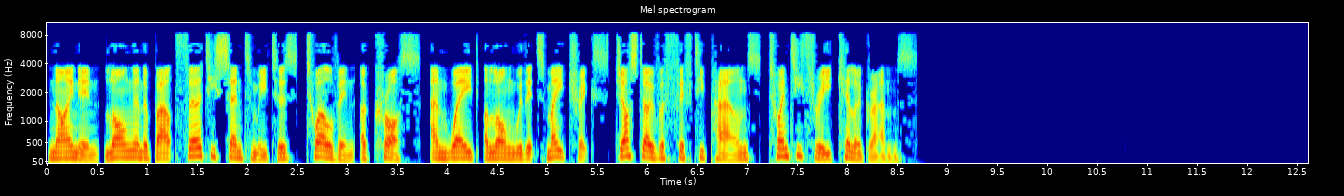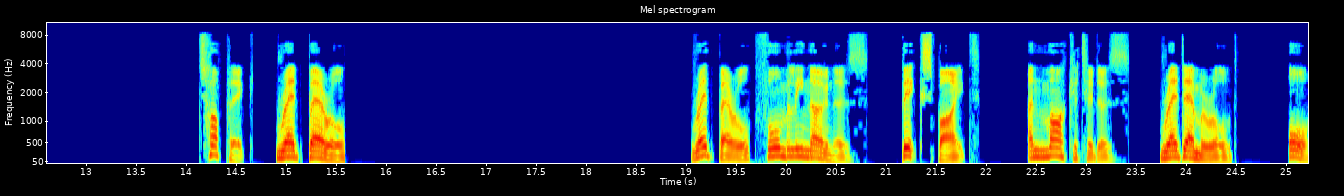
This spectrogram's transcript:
9 in long and about 30 cm 12 in across, and weighed along with its matrix just over 50 pounds 23 kilograms. Topic: Red beryl. Red beryl, formerly known as Bixbite, and marketed as red emerald, or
